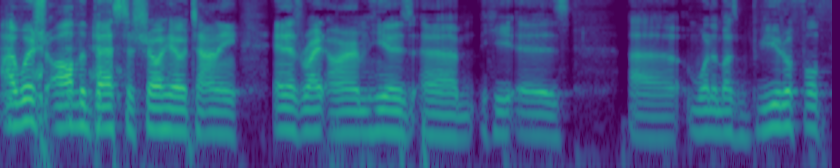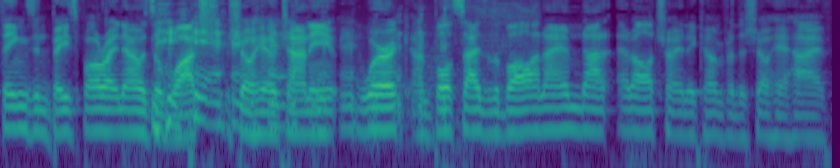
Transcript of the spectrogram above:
I wish all the best to Shohei Ohtani and his right arm. He is um, he is. Uh, one of the most beautiful things in baseball right now is to watch Shohei Ohtani work on both sides of the ball, and I am not at all trying to come for the Shohei hive.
